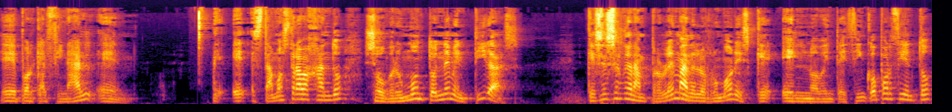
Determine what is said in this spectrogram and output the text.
eh, porque al final eh, eh, estamos trabajando sobre un montón de mentiras. Que ese es el gran problema de los rumores, que el 95%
